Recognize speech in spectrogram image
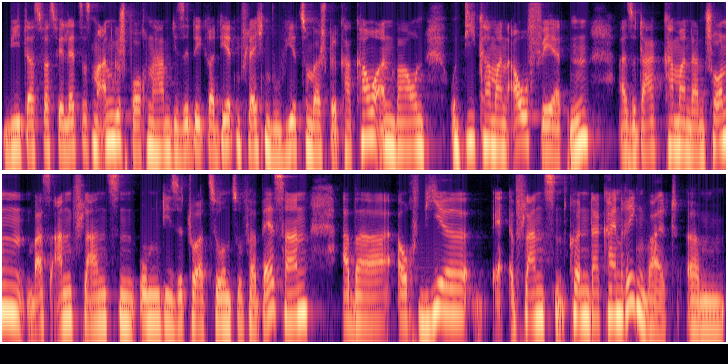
wie das, was wir letztes Mal angesprochen haben, diese degradierten Flächen, wo wir zum Beispiel Kakao anbauen und die kann man aufwerten. Also da kann man dann schon was anpflanzen, um die Situation zu verbessern. Aber auch wir äh, Pflanzen können da keinen Regenwald ähm,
